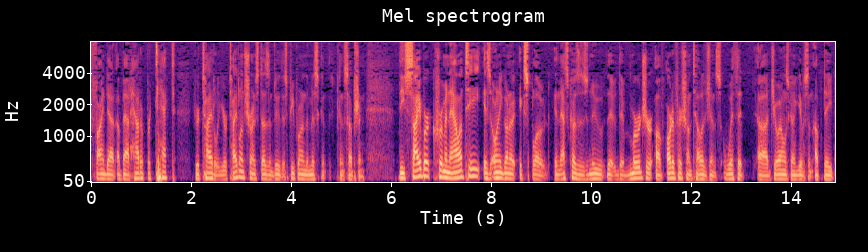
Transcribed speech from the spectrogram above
find out about how to protect your title. Your title insurance doesn't do this. People are under misconception the cyber criminality is only going to explode, and that's because there's new the, the merger of artificial intelligence with it. Uh, Joel is going to give us an update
